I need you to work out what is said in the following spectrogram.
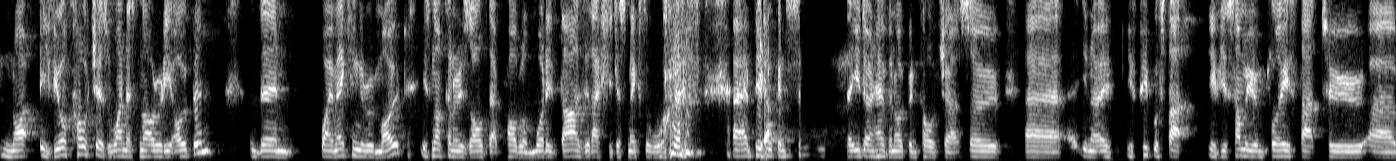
not if your culture is one that's not already open, then by making it remote is not going to resolve that problem. What it does, it actually just makes it worse, and people yeah. can see that you don't have an open culture. So, uh, you know, if, if people start, if you, some of your employees start to uh,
